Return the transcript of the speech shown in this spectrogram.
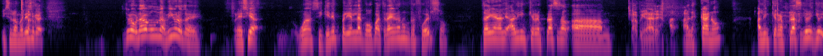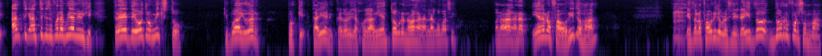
Y se lo merece. Yo lo hablaba con un amigo la otra vez. Le decía, bueno, si quieren pelear la Copa, traigan un refuerzo. Traigan a alguien que reemplace a, a, a Pinares. al Escano. Alguien que reemplace. Yo, antes, antes que se fuera a Pinares, le dije, tráete otro mixto que pueda ayudar. Porque está bien, Católica juega bien, todo, pero no va a ganar la copa así. No la va a ganar. Y es de los favoritos, ¿ah? Mm. Es de los favoritos, pero si le traéis dos refuerzos más,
